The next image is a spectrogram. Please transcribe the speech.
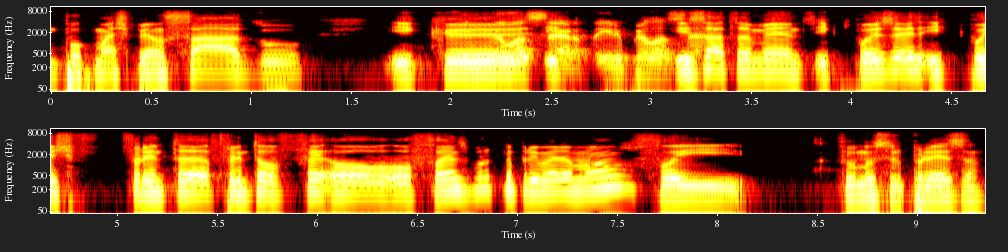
um pouco mais pensado e que ir pela certa, ir pela certa. exatamente e que depois é, e depois frente, a, frente ao, ao, ao Flensburg na primeira mão foi foi uma surpresa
